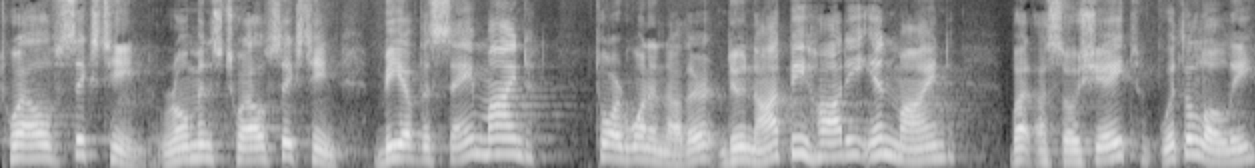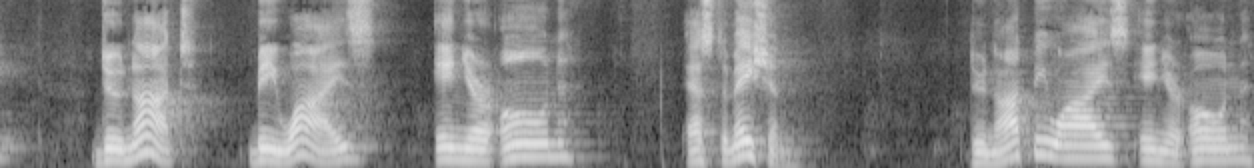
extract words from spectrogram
12:16 Romans 12:16 Be of the same mind toward one another. Do not be haughty in mind, but associate with the lowly. Do not be wise in your own estimation. Do not be wise in your own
